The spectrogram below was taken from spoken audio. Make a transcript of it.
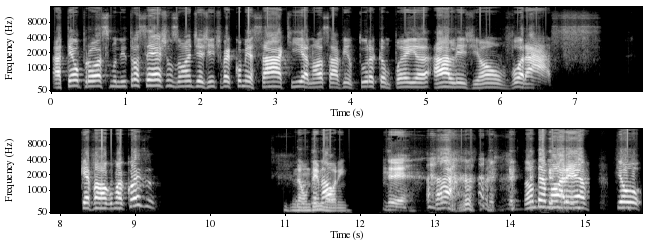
até o próximo Nitro Sessions, onde a gente vai começar aqui a nossa aventura campanha A Legião Voraz. Quer falar alguma coisa? Não demorem. É. não demore, é. Porque o,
